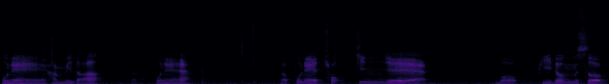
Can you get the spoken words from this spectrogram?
분해합니다. 자, 분해. 자, 분해 촉진제 뭐 비등석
